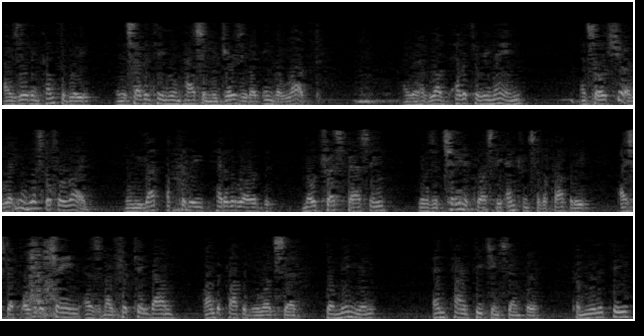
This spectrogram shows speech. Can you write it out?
I was living comfortably in a 17-room house in New Jersey that Inga loved. Mm-hmm. I would have loved ever to remain. And so, sure, let, you know, let's go for a ride. When we got up to the head of the road, no trespassing, there was a chain across the entrance to the property. I stepped over the chain as my foot came down on the property. The Lord said, Dominion, End Time Teaching Center, Community,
